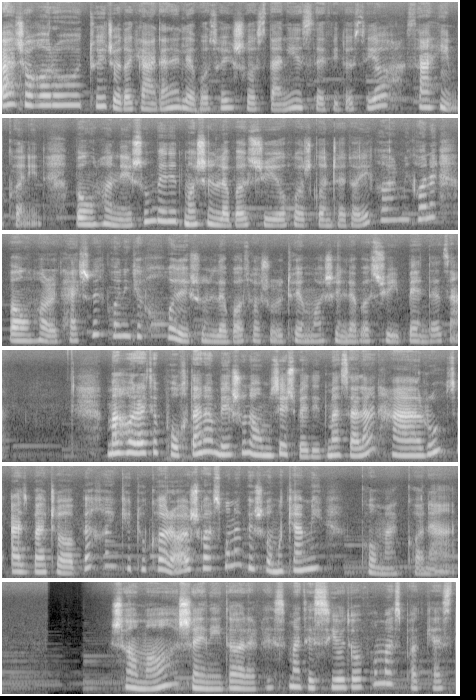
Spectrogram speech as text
بچه ها رو توی جدا کردن لباس های شستنی سفید و سیاه سهیم کنید. به اونها نشون بدید ماشین لباسشویی و خوشگان چطوری کار می‌کنه و اونها رو تشویق کنید که خودشون لباسهاشون رو توی ماشین لباسشویی بندازن. مهارت پختن هم بهشون آموزش بدید. مثلا هر روز از بچه ها بخواین که تو کار آشپزخونه به شما کمی کمک کنن. شما شنیدار قسمت سی و دوم از پادکست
